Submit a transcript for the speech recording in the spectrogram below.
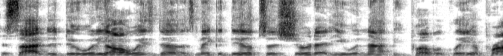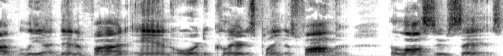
decided to do what he always does make a deal to assure that he would not be publicly or privately identified and or declared as plaintiff's father the lawsuit says.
